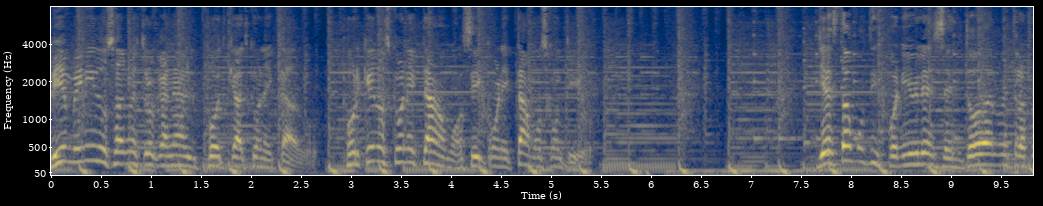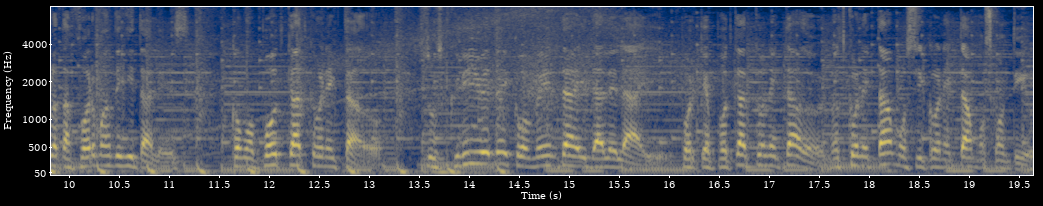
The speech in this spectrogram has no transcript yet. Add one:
Bienvenidos a nuestro canal Podcast Conectado. ¿Por qué nos conectamos y conectamos contigo? Ya estamos disponibles en todas nuestras plataformas digitales como Podcast Conectado. Suscríbete, comenta y dale like, porque Podcast Conectado nos conectamos y conectamos contigo.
